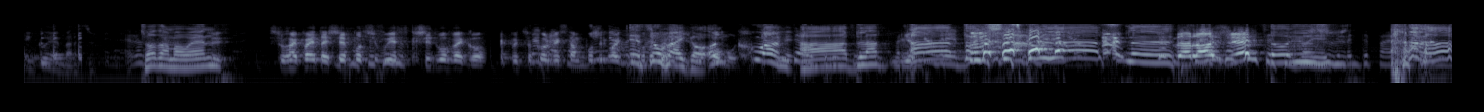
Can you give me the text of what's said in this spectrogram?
Dziękuję bardzo. Co tam, Owen? Słuchaj, pamiętaj, szef potrzebuje skrzydłowego. Jakby cokolwiek tam Zapraszam, podrywać, dzień to Słuchaj ci go, on pomóc. kłamie. A, dla... Dobry, A, to wszystko jasne! Na razie! To już... A,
